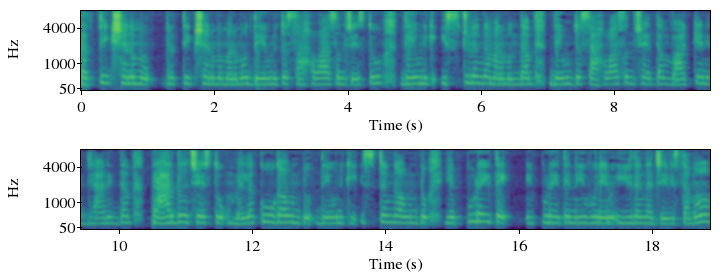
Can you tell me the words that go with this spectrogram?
ప్రతి క్షణము ప్రతి క్షణము మనము దేవునితో సహవాసం చేస్తూ దేవునికి ఇష్టలంగా మనం ఉందాం దేవునితో సహవాసం చేద్దాం వాక్యాన్ని ధ్యానిద్దాం ప్రార్థన చేస్తూ మెలకుగా ఉంటూ దేవునికి ఇష్టంగా ఉంటూ ఎప్పుడైతే ఎప్పుడైతే నీవు నేను ఈ విధంగా జీవిస్తామో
